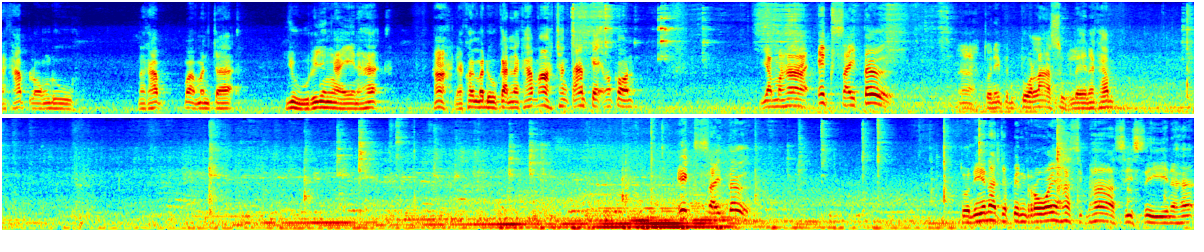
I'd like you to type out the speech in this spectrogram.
นะครับ ลองดูนะครับ ว่ามันจะอยู่หรือยังไงนะฮะอะเดี๋ยวค่อยมาดูกันนะครับอะช่างตามแกะมาก่อน Yamaha Exciter อะตั ตัวนี้เป็นตัวล่าสุดเลยนะครับ Exciter ตัวนี้น่าจะเป็น 155ซีซีนะฮะ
